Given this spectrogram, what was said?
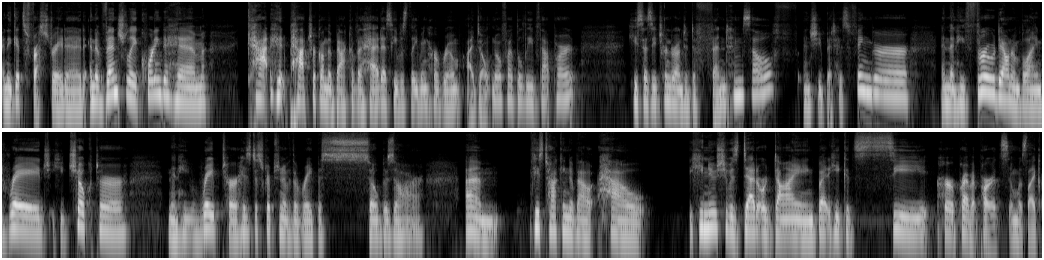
and he gets frustrated. And eventually, according to him, Kat hit Patrick on the back of the head as he was leaving her room. I don't know if I believe that part. He says he turned around to defend himself and she bit his finger. And then he threw her down in blind rage. He choked her. And then he raped her. His description of the rape is so bizarre. Um, he's talking about how he knew she was dead or dying, but he could see her private parts and was like,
